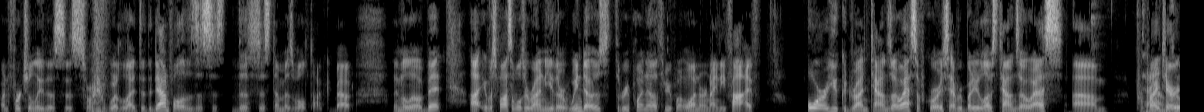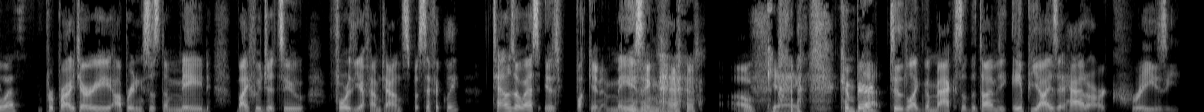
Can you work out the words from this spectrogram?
unfortunately, this is sort of what led to the downfall of the, system, as we'll talk about in a little bit. Uh, it was possible to run either Windows 3.0, 3.1, or 95, or you could run Towns OS, of course. Everybody loves Towns OS. Um, proprietary Towns OS? proprietary operating system made by Fujitsu for the FM Towns specifically. Towns OS is fucking amazing, man. Okay. Compared That- to like the Macs at the time, the APIs it had are crazy.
